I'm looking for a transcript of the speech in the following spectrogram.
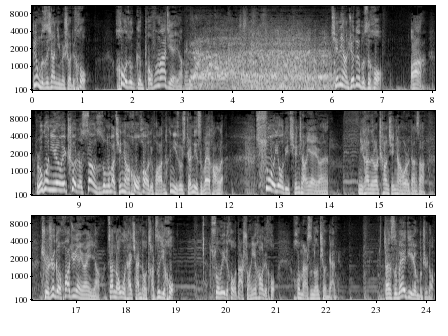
并不是像你们说的“吼”，“吼”就跟泼妇骂街一样。秦腔绝对不是吼啊！如果你认为扯着嗓子就能把秦腔吼好的话，那你就真的是外行了。所有的秦腔演员，你看在那唱秦腔或者干啥，确实跟话剧演员一样，站到舞台前头他自己吼，所谓的吼打双引号的吼，后面是能听见的。但是外地人不知道，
